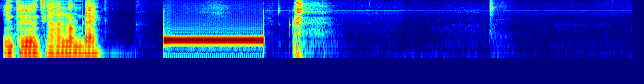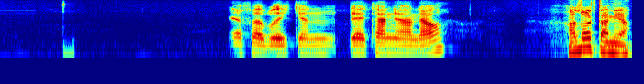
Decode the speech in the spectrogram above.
intervjun ska handla om det. Fabriken, det är Tanja hallå? Hallå Tanja,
